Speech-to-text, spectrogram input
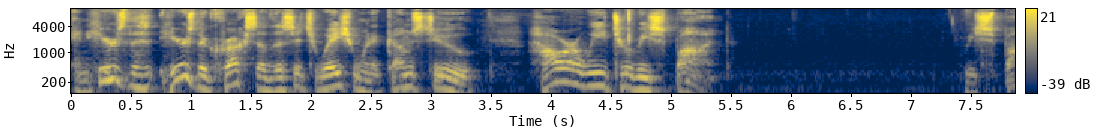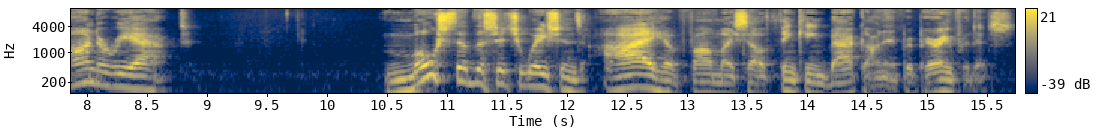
And here's the here's the crux of the situation when it comes to how are we to respond? Respond or react? Most of the situations I have found myself thinking back on and preparing for this,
